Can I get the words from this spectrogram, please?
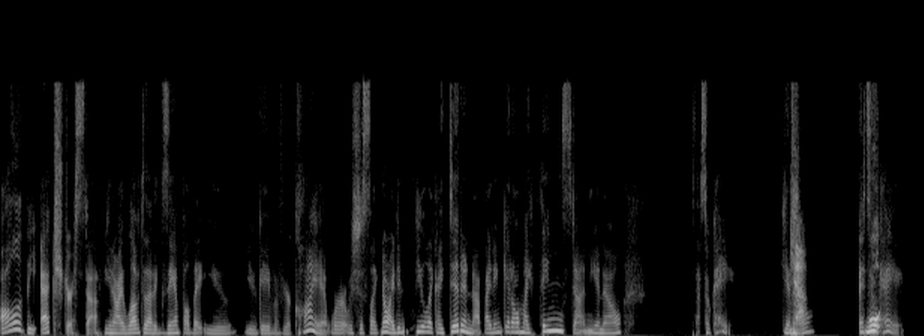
all of the extra stuff, you know, I loved that example that you you gave of your client where it was just like, no, I didn't feel like I did enough. I didn't get all my things done, you know. That's okay. You Yeah. know, it's Well, okay.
